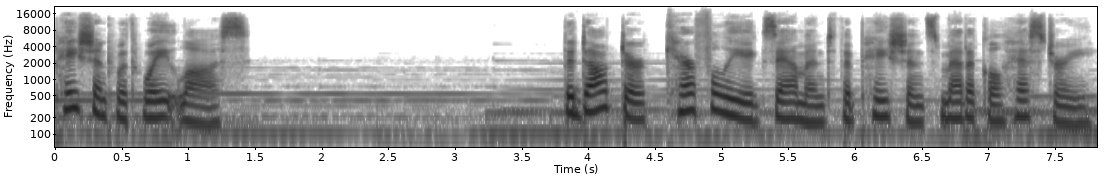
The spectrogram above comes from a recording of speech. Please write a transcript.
Patient with weight loss. The doctor carefully examined the patient's medical history.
